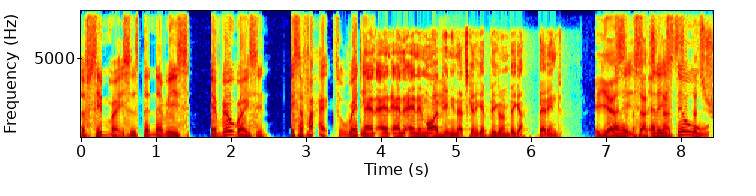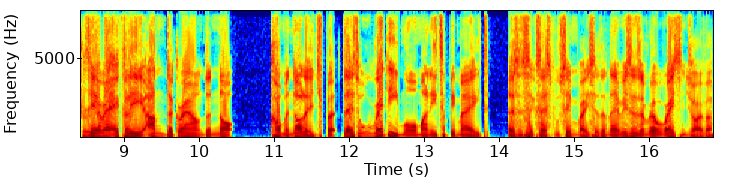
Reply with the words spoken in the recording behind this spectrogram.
of sim racers than there is in real racing. It's a fact already. And, and, and, and in my Mm. opinion, that's going to get bigger and bigger, that end. Yes, and it's, that's, and it's that's, still that's true. theoretically underground and not common knowledge, but there's already more money to be made as a successful sim racer than there is as a real racing driver.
